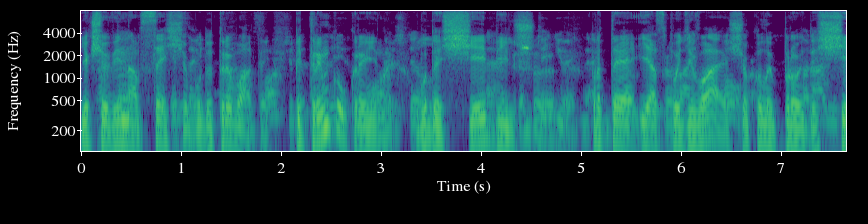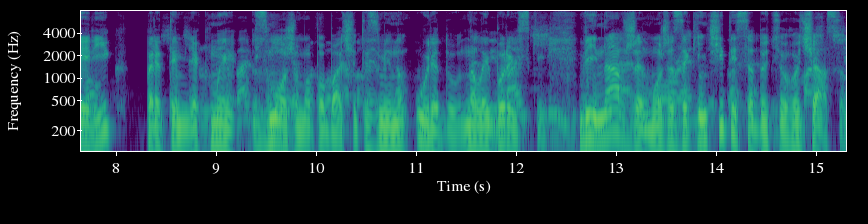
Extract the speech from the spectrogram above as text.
якщо війна все ще буде тривати, підтримка України буде ще більшою. Проте я сподіваюся, що коли пройде ще рік. Перед тим як ми зможемо побачити зміну уряду на лейбористській, війна вже може закінчитися до цього часу.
